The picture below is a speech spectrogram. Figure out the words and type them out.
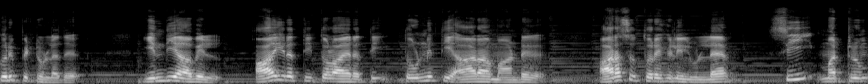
குறிப்பிட்டுள்ளது. இந்தியாவில் ஆயிரத்தி தொள்ளாயிரத்தி தொண்ணூற்றி ஆறாம் ஆண்டு அரசு துறைகளில் உள்ள சி மற்றும்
